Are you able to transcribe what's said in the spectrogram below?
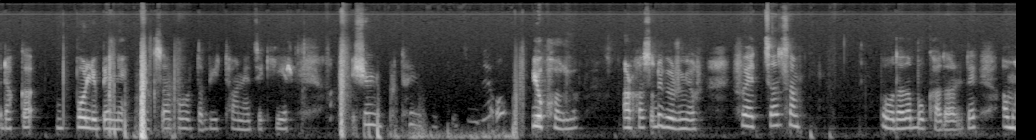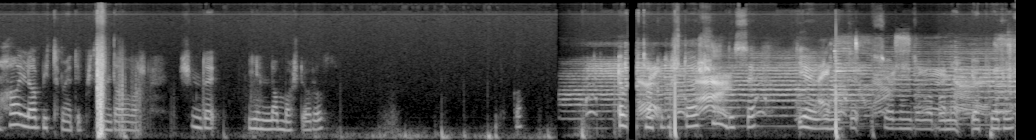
Bir dakika. Böyle beni bıraksa burada bir tanecik yer. Şimdi bu o yok oluyor. Arkası da görünüyor. Evet sanırsam bu odada bu kadardı. Ama hala bitmedi. Bir tane daha var. Şimdi yeniden başlıyoruz. Evet arkadaşlar şimdi ise diğer yenizi sorunun cevabını yapıyoruz.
